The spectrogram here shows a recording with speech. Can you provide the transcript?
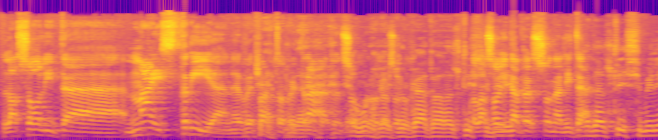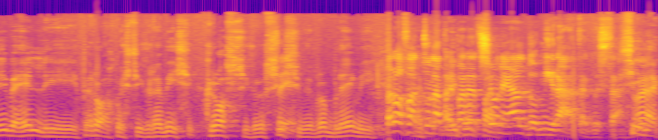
la solita maestria nel reparto Certo, arretrato, insomma, uno con che la ha so- giocato ad altissimi, con la solita li- personalità. ad altissimi livelli, però ha questi gravissimi, grossi, grossissimi Sì. problemi. Però ha fatto una Ai- ai preparazione. Aldo mirata quest'anno. Sì, eh. ma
